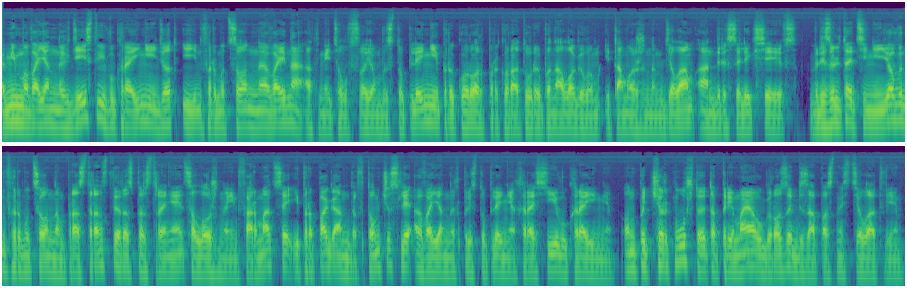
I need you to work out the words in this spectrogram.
Помимо военных действий в Украине идет и информационная война, отметил в своем выступлении прокурор прокуратуры по налоговым и таможенным делам Андрес Алексеевс. В результате нее в информационном пространстве распространяется ложная информация и пропаганда, в том числе о военных преступлениях России в Украине. Он подчеркнул, что это прямая угроза безопасности Латвии.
